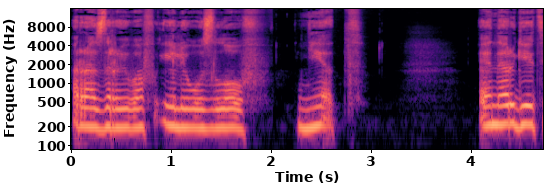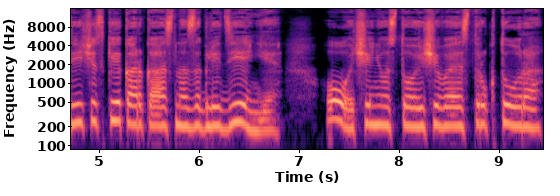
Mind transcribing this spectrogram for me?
разрывов или узлов нет. Энергетический каркас на загляденье, очень устойчивая структура.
